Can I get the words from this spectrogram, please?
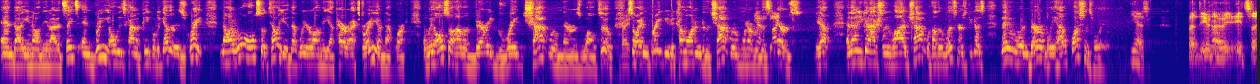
and uh, you know, in the United States States, and bringing all these kind of people together is great. Now, I will also tell you that we are on the uh, ParaX Radio Network, and we also have a very great chat room there as well too. Right. So I invite you to come on into the chat room whenever yeah, this airs. Yeah, and then you can actually live chat with other listeners because they will invariably have questions for you. Yes, but you know, it's a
